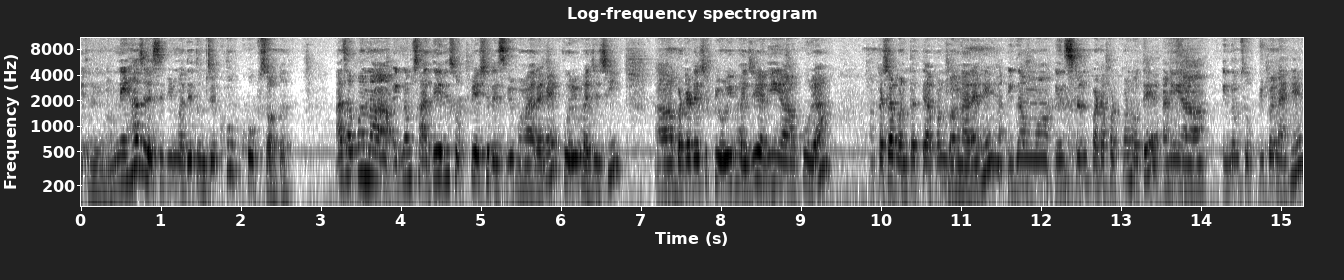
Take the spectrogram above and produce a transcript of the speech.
मैत्रिणी नेहाच रेसिपीमध्ये तुमचे खूप खूप स्वागत. आज आपण एकदम साधी आणि सोपी अशी रेसिपी बनवणार आहे. पुरी भाजीची बटाट्याची पिवळी भाजी आणि पुऱ्या. कशा बनतात त्या आपण बघणार आहे. एकदम इन्स्टंट पटापट पण होते आणि एकदम सोपी पण आहे.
